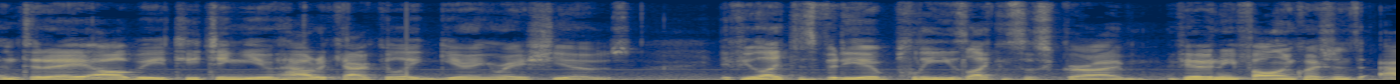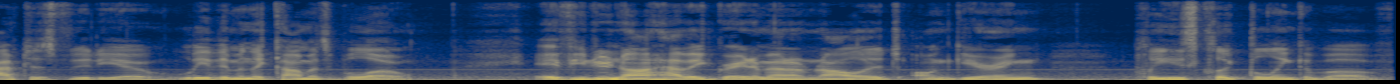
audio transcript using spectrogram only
and today I'll be teaching you how to calculate gearing ratios. If you like this video, please like and subscribe. If you have any following questions after this video, leave them in the comments below. If you do not have a great amount of knowledge on gearing, please click the link above.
